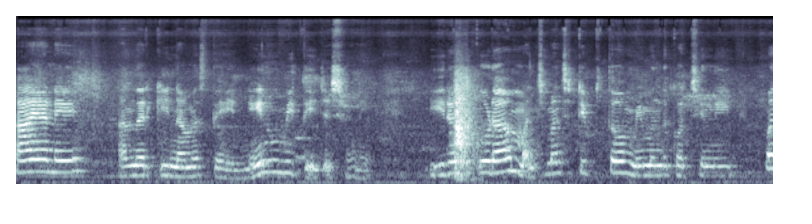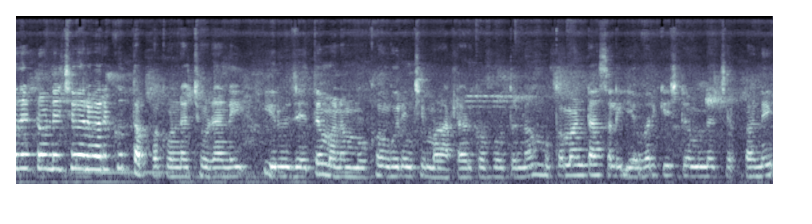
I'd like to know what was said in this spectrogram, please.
హాయ్ అండి. అందరికీ నమస్తే. నేను మీ తేజస్విని. ఈరోజు కూడా మంచి మంచి టిప్స్తో మీ ముందుకు వచ్చింది. మొదటి నుండి చివరి వరకు తప్పకుండా చూడండి. ఈరోజు అయితే మనం ముఖం గురించి మాట్లాడుకోబోతున్నాం. ముఖం అంటే అసలు ఎవరికి ఇష్టం ఉందో చెప్పండి.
